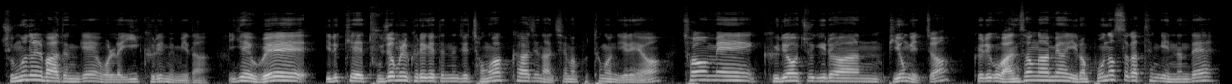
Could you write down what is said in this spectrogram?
주문을 받은 게 원래 이 그림입니다. 이게 왜 이렇게 두 점을 그리게 됐는지 정확하진 않지만 보통은 이래요. 처음에 그려주기로 한 비용이 있죠? 그리고 완성하면 이런 보너스 같은 게 있는데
